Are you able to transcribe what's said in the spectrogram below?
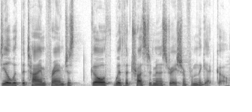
deal with the time frame. Just go with a trust administration from the get-go.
